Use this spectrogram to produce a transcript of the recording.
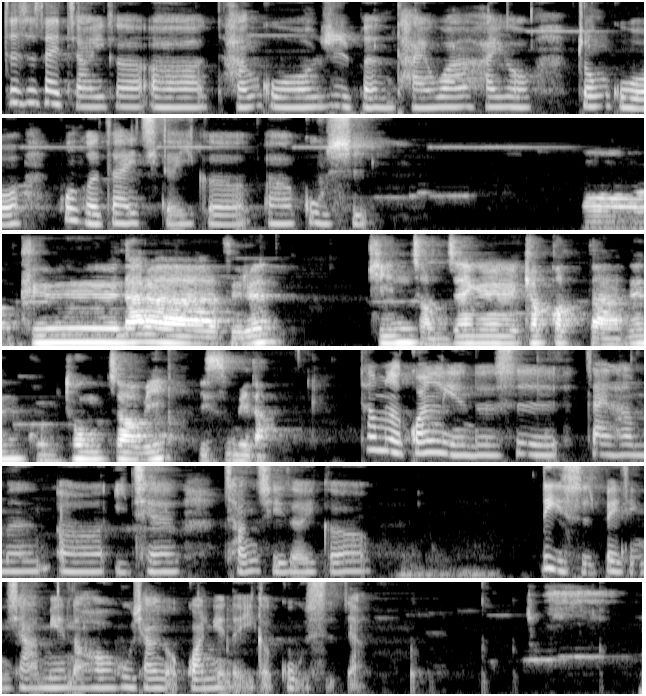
这是在讲一个呃，韩国、日本、台湾还有中国混合在一起的一个呃故事。哦，그나라들은긴전쟁을겪었다는공통점이있습니다。他们的关联的是在他们呃以前长期的一个历史背景下面，然后互相有关联的一个故事，这样。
